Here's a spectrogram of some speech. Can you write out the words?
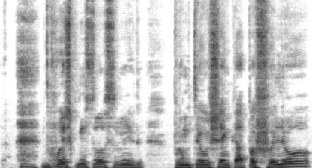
Depois começou a subir, prometeu os 100k, falhou.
